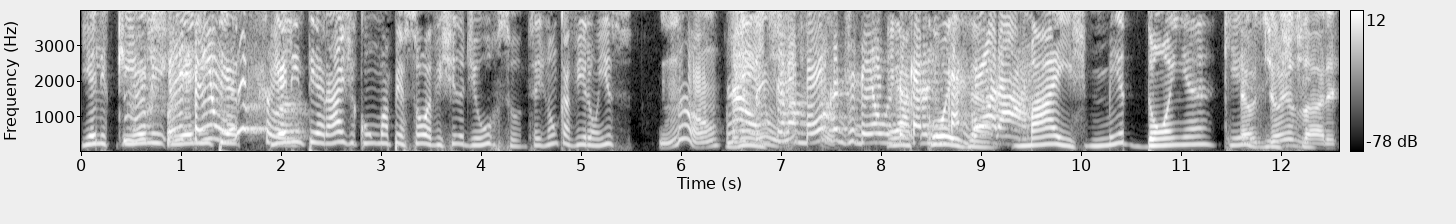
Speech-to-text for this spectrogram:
E ele, Que e ele, Ele ele, um inter- urso? e ele interage com uma pessoa vestida de urso. Vocês nunca viram isso? Não, Não, Gente, pelo amor de Deus, É eu a coisa mais medonha que É o Joe existe. Exotic.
